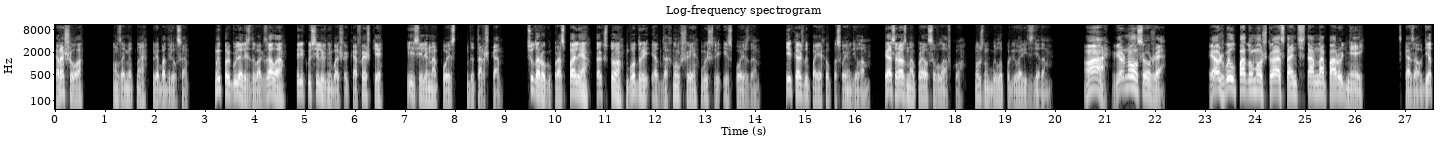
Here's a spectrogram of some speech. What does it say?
Хорошо. Он заметно приободрился. Мы прогулялись до вокзала, перекусили в небольшой кафешке и сели на поезд до Торжка. Всю дорогу проспали, так что бодрые и отдохнувшие вышли из поезда. И каждый поехал по своим делам. Я сразу направился в лавку. Нужно было поговорить с дедом. «О, вернулся уже! Я уж был подумал, что останетесь там на пару дней», — сказал дед,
